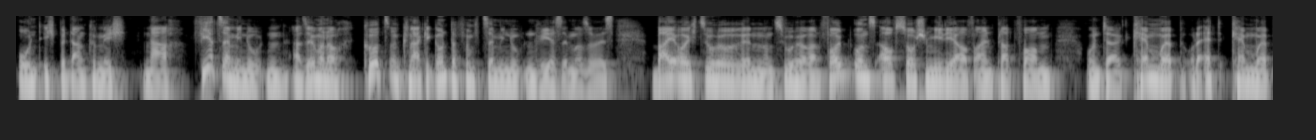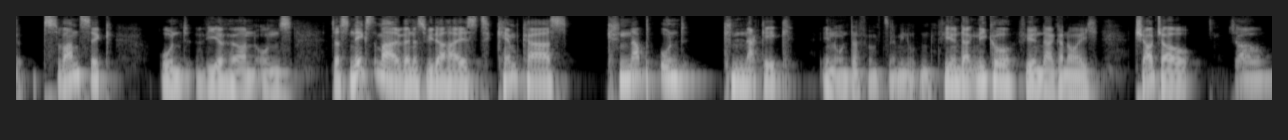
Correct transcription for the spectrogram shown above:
Und ich bedanke mich nach 14 Minuten, also immer noch kurz und knackig unter 15 Minuten, wie es immer so ist, bei euch Zuhörerinnen und Zuhörern. Folgt uns auf Social Media auf allen Plattformen unter CamWeb oder at CamWeb20 und wir hören uns das nächste Mal, wenn es wieder heißt Campcast knapp und knackig in unter 15 Minuten. Vielen Dank, Nico. Vielen Dank an euch. Ciao, ciao. Ciao.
